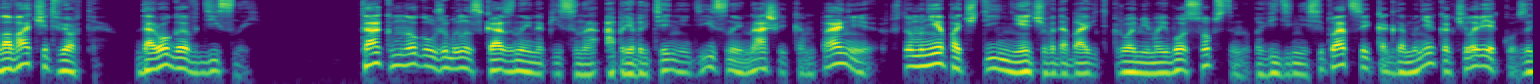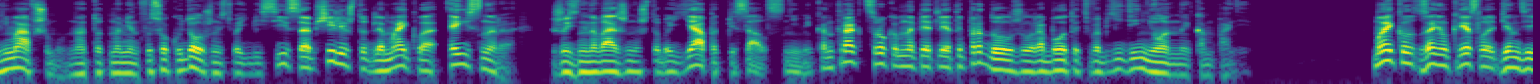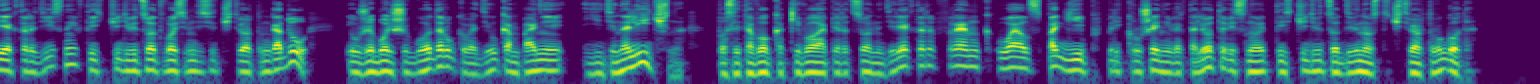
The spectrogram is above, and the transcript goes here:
Глава 4. Дорога в Дисней. Так много уже было сказано и написано о приобретении Дисней нашей компании, что мне почти нечего добавить, кроме моего собственного видения ситуации, когда мне, как человеку, занимавшему на тот момент высокую должность в ABC, сообщили, что для Майкла Эйснера жизненно важно, чтобы я подписал с ними контракт сроком на 5 лет и продолжил работать в объединенной компании. Майкл занял кресло гендиректора Дисней в 1984 году и уже больше года руководил компанией единолично, после того, как его операционный директор Фрэнк Уэллс погиб при крушении вертолета весной 1994 года.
